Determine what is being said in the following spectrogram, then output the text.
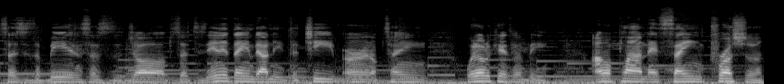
such as a business, such as a job, such as anything that I need to achieve, earn, obtain, whatever the case may be. I'm applying that same pressure.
